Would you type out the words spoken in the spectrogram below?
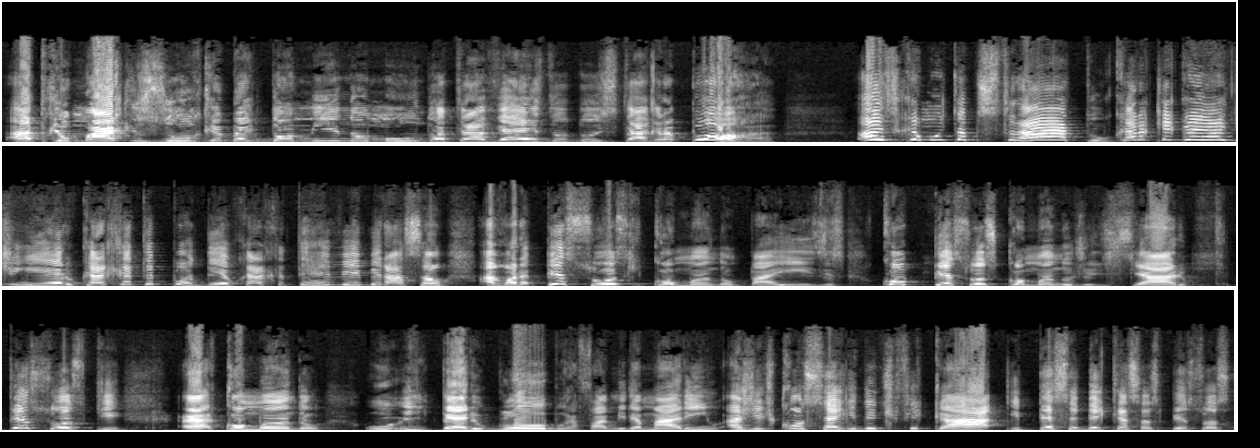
ah, porque o Mark Zuckerberg domina o mundo através do, do Instagram. Porra! Aí fica muito abstrato. O cara quer ganhar dinheiro, o cara quer ter poder, o cara quer ter reverberação. Agora, pessoas que comandam países, co- pessoas que comandam o judiciário, pessoas que eh, comandam o Império Globo, a família Marinho, a gente consegue identificar e perceber que essas pessoas,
